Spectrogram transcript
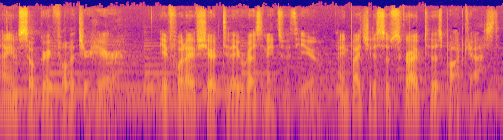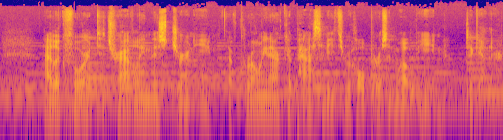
I am so grateful that you're here. If what I've shared today resonates with you, I invite you to subscribe to this podcast. I look forward to traveling this journey of growing our capacity through whole person well being together.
